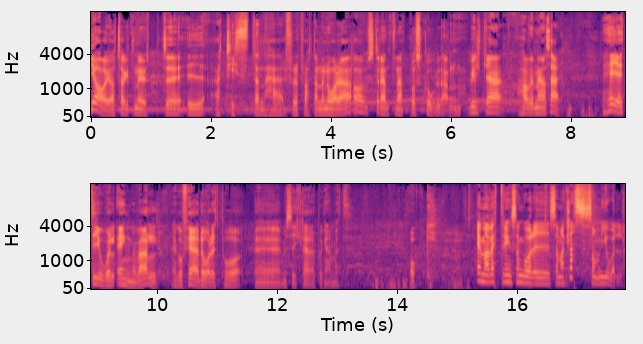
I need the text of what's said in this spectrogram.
Ja, jag har tagit mig ut eh, i artisten här för att prata med några av studenterna på skolan. Vilka har vi med oss här? Hej, jag heter Joel Engvall. Jag går fjärde året på eh, musiklärarprogrammet. Och? Emma Wettring som går i samma klass som Joel.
